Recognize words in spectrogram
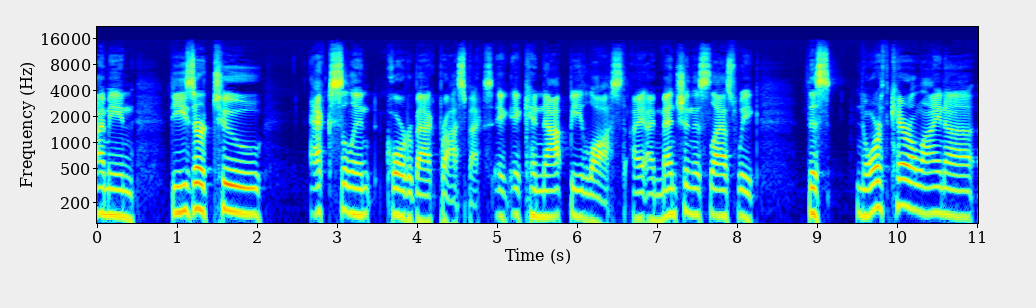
I mean, these are two excellent quarterback prospects. It, it cannot be lost. I, I mentioned this last week. This North Carolina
